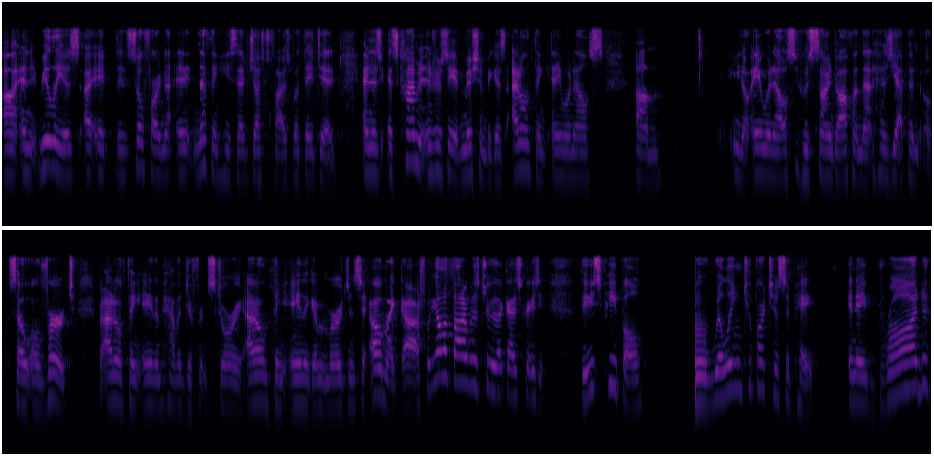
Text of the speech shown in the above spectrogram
Uh, and it really is uh, it, so far not, nothing he said justifies what they did. And it's, it's kind of an interesting admission because I don't think anyone else. Um, you know, anyone else who's signed off on that has yet been so overt, but I don't think any of them have a different story. I don't think any of them emerge and say, "Oh my gosh, we all thought it was true. That guy's crazy." These people were willing to participate in a broad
